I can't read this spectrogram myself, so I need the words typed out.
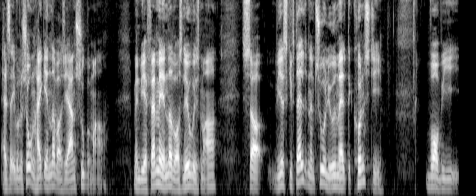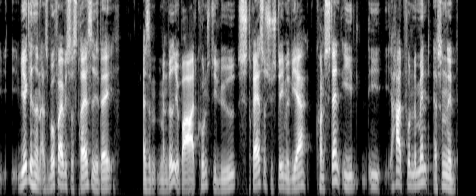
Altså evolutionen har ikke ændret vores hjerne super meget, men vi har fandme ændret vores levevis meget. Så vi har skiftet alt det naturlige ud med alt det kunstige, hvor vi i virkeligheden, altså hvorfor er vi så stresset i dag? Altså man ved jo bare, at kunstige lyde stresser systemet. Vi er konstant i, i har et fundament af sådan et,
